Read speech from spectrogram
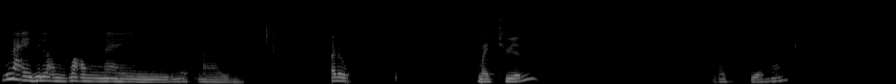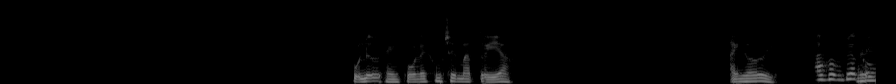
Cái này thì lòng vòng này mẹ mày. À đâu mày chuyến. Áo chiến á. Phụ nữ ở thành phố này không chơi ma túy à? Anh ơi. À, hôm trước anh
